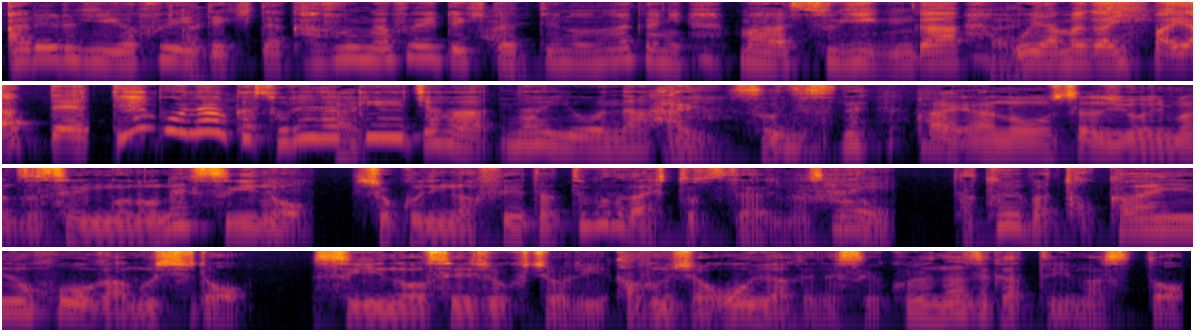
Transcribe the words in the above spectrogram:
アレルギーが増えてきた、はい、花粉が増えてきたっていうのの中に、はい、まあ、杉が、お山がいっぱいあって、はい、でもなんかそれだけじゃないような。はい、そうですね。はい、あの、おっしゃるように、まず戦後のね、杉の職人が増えたということが一つでありますけど、例えば都会の方がむしろ、杉の生殖地より花粉症が多いわけですけど、これはなぜかと言いますと、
